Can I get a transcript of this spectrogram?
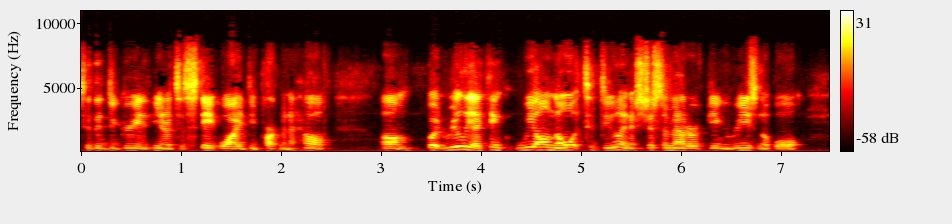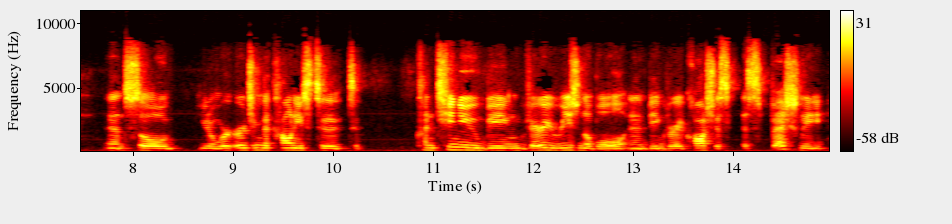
to the degree, you know, it's a statewide Department of Health. Um, but really, I think we all know what to do, and it's just a matter of being reasonable. And so, you know, we're urging the counties to, to continue being very reasonable and being very cautious, especially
